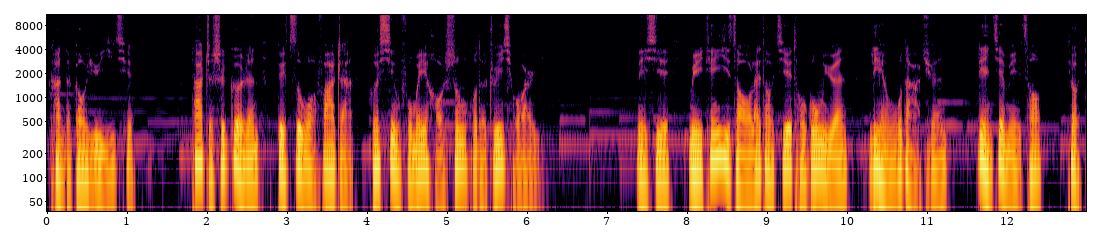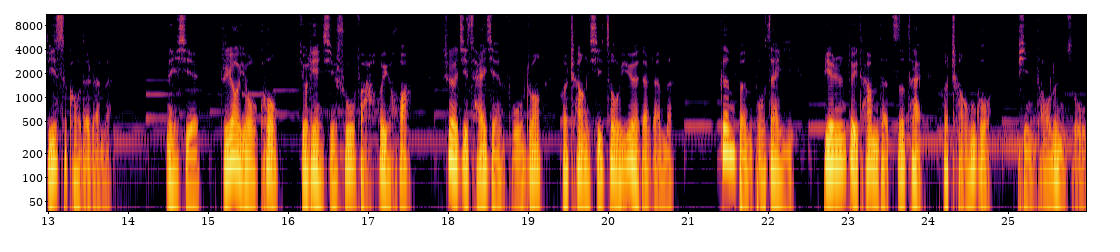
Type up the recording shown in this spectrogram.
看得高于一切。他只是个人对自我发展和幸福美好生活的追求而已。那些每天一早来到街头公园练武打拳、练健美操、跳迪斯科的人们，那些只要有空就练习书法、绘画、设计裁剪服装和唱戏奏乐的人们，根本不在意别人对他们的姿态和成果品头论足，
